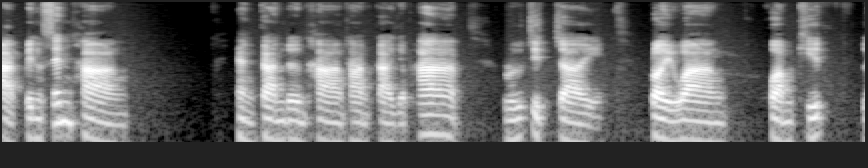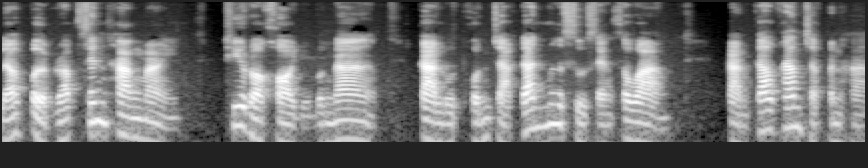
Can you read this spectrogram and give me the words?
อาจเป็นเส้นทาง แห่งการเดินทางทางกายภาพ หรือจิตใจ ปล่อยวาง ความคิด แล้วเปิดรับเส้นทางใหม่ ที่รอคอยอยู่เบื้องหน้า การหลุดพ้นจากด้านมืดสู่แสงสว่าง การก้าวข้ามจากปัญหา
